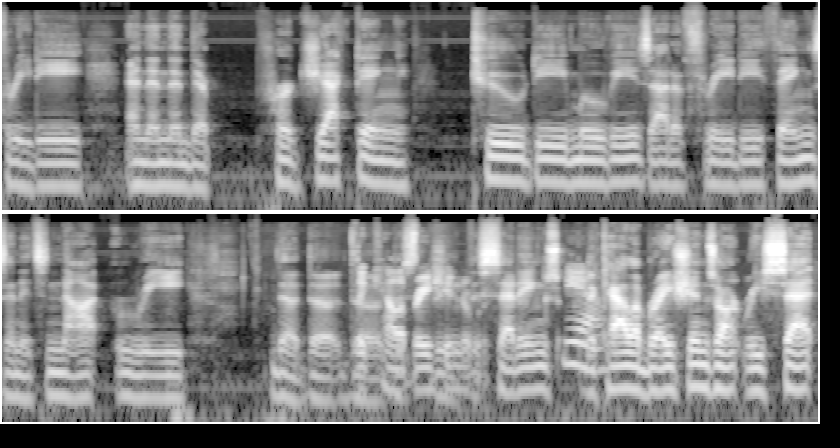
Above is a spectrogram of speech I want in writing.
3D, and then then they're projecting 2D movies out of 3D things, and it's not re the the the, calibration the, or- the settings Yeah. the calibrations aren't reset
